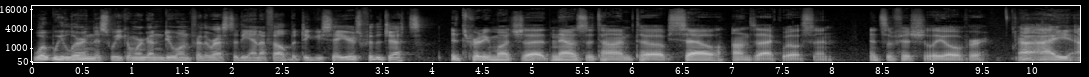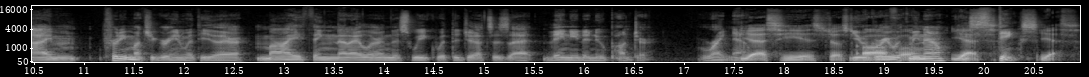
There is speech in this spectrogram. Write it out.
what we learned this week, and we're gonna do one for the rest of the NFL. But did you say yours for the Jets? It's pretty much that now's the time to sell on Zach Wilson. It's officially over. I I'm pretty much agreeing with you there. My thing that I learned this week with the Jets is that they need a new punter right now. Yes, he is just. You agree with me now? Yes. He stinks. Yes.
